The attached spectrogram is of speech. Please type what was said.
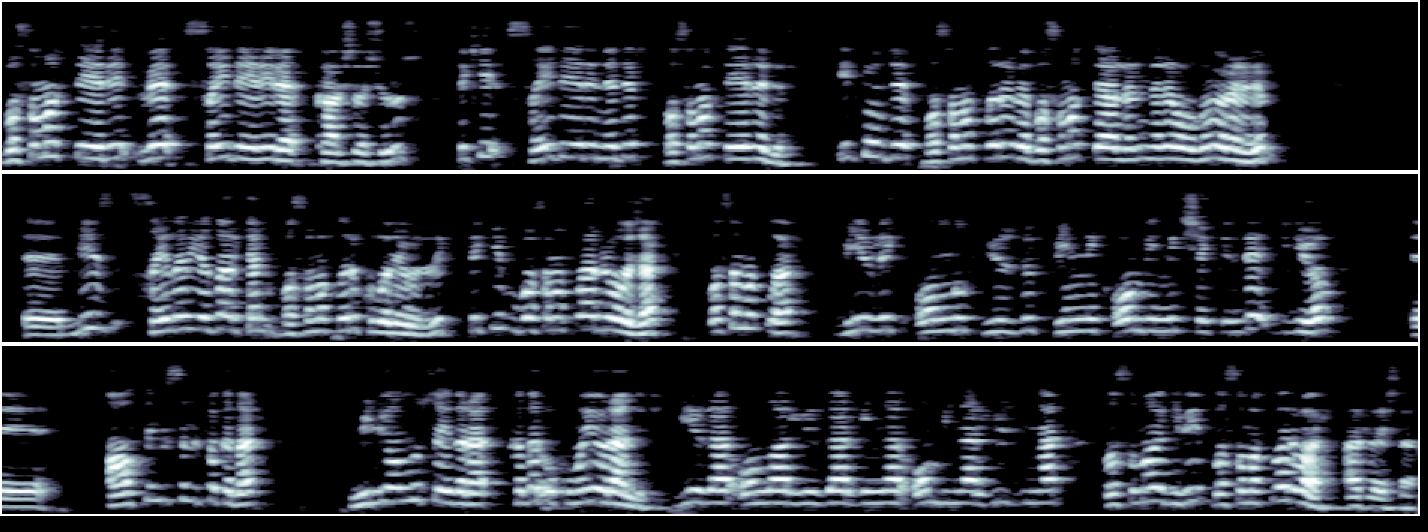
basamak değeri ve sayı değeriyle karşılaşıyoruz. Peki sayı değeri nedir? Basamak değeri nedir? İlk önce basamakları ve basamak değerlerinin neler olduğunu öğrenelim. Ee, biz sayıları yazarken basamakları kullanıyoruz dedik. Peki bu basamaklar ne olacak? Basamaklar birlik, onluk, yüzlük, binlik, on binlik şeklinde gidiyor. Ee, 6. sınıfa kadar milyonlu sayılara kadar okumayı öğrendik. Birler, onlar, yüzler, binler, on binler, yüz binler basamağı gibi basamaklar var arkadaşlar.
